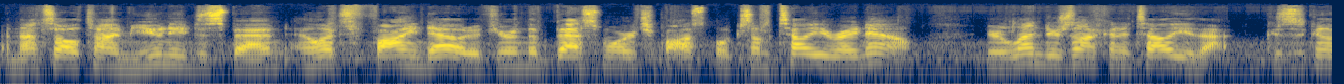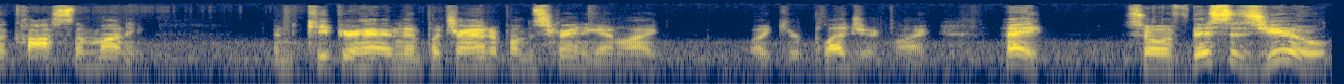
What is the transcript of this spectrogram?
and that's all time you need to spend. And let's find out if you're in the best mortgage possible. Because I'm telling you right now, your lender's not going to tell you that because it's going to cost them money. And keep your hand, and then put your hand up on the screen again, like like you're pledging. Like, hey, so if this is you,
